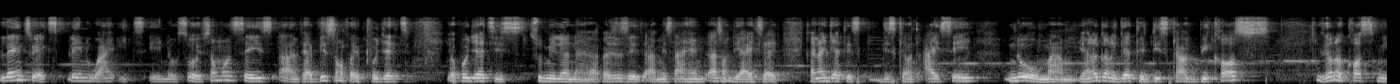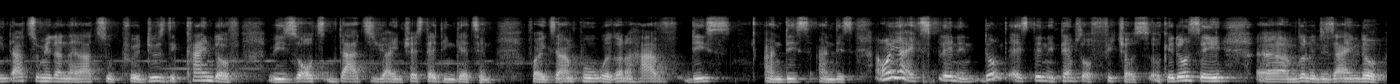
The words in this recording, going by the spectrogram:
Learn to explain why it's a no. So, if someone says, uh, if I bid someone for a project, your project is two million naira, person says, uh, Mr. Hem, that's on the high side. Can I get a discount? I say, no, ma'am, you're not going to get a discount because it's going to cost me that 2 million naira to produce the kind of results that you are interested in getting. For example, we're going to have this and this and this. And when you're explaining, don't explain in terms of features. Okay, don't say uh, I'm going to design. No,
